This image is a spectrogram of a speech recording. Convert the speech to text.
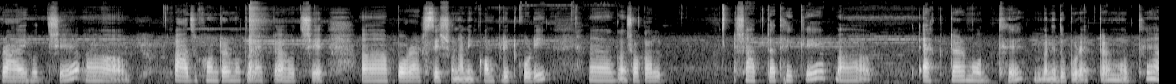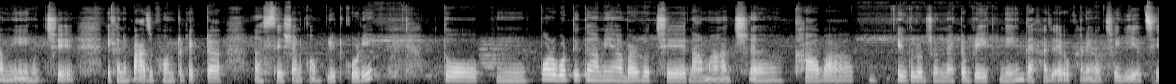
প্রায় হচ্ছে পাঁচ ঘণ্টার মতন একটা হচ্ছে পড়ার সেশন আমি কমপ্লিট করি। সকাল সাতটা থেকে একটার মধ্যে মানে দুপুর একটার মধ্যে আমি হচ্ছে এখানে পাঁচ ঘণ্টার একটা সেশন কমপ্লিট করি। তো পরবর্তীতে আমি আবার হচ্ছে নামাজ খাওয়া এগুলোর জন্য একটা ব্রেক নিই। দেখা যায় ওখানে হচ্ছে গিয়েছে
